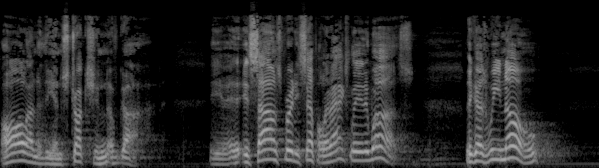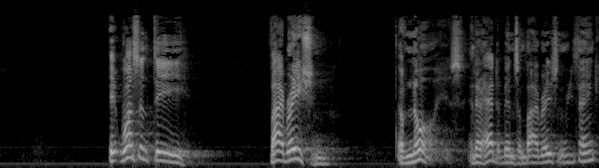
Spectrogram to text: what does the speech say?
All under the instruction of God. It sounds pretty simple, and actually it was. Because we know it wasn't the vibration of noise, and there had to have been some vibration, you think?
